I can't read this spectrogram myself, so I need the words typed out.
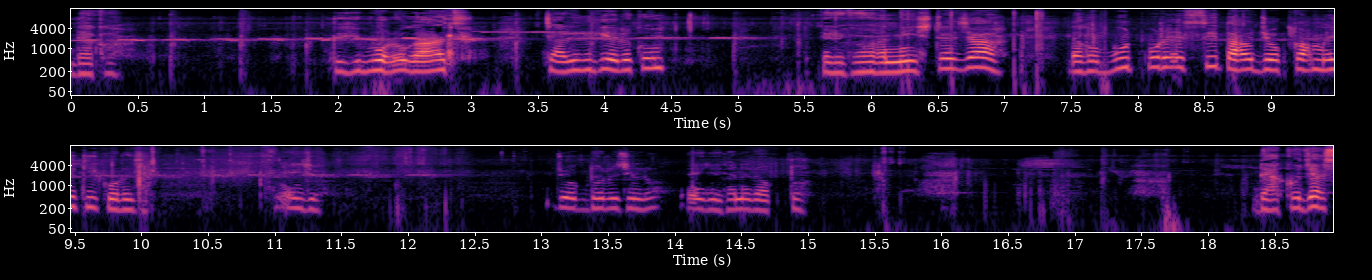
দেখো। দেখি বড় গাছ, চারিদিকে এরকম এরকম। আর নিচটা যা, দেখো, বুট পরে এসছি, তাও যোগ কামড়ে কী করেছে? এই যে, যোগ ধরেছিল, এই যে এখানে রক্ত। দেখো যাস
